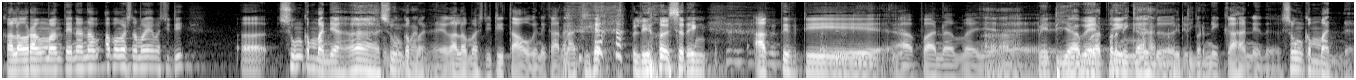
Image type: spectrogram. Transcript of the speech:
kalau orang mantenan apa, mas namanya mas Didi? Eh, sungkeman ya? Ah, sungkeman. Ya, kalau mas Didi tahu ini karena dia beliau sering aktif di apa namanya Ah, media buat pernikahan, itu, di pernikahan itu. Sungkeman.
